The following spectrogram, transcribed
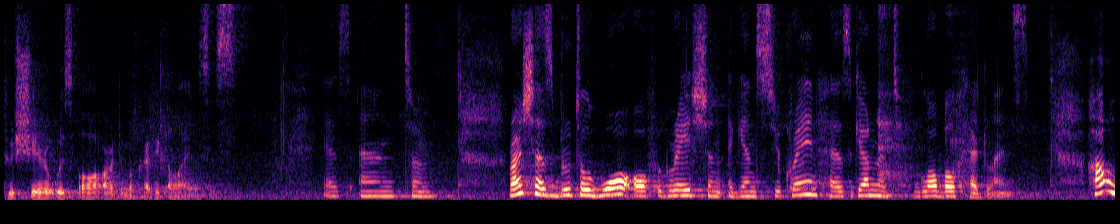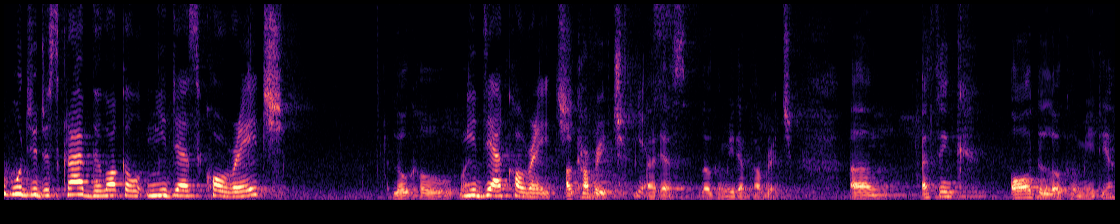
to share with all our democratic alliances. Yes, and um, Russia's brutal war of aggression against Ukraine has garnered global headlines. How would you describe the local media's coverage? Local what? media coverage. Uh, coverage. Yes. Uh, yes, local media coverage. Um, I think all the local media,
